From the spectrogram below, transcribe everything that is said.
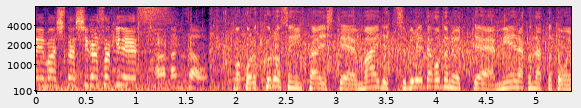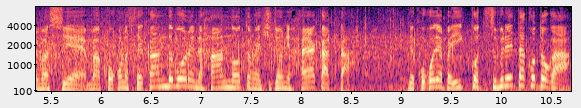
えました白崎です、まあ、これクロスに対して前で潰れたことによって見えなくなったと思いますし、まあ、ここのセカンドボールへの反応というのが非常に早かった。でここでやっぱり1個潰れたことが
